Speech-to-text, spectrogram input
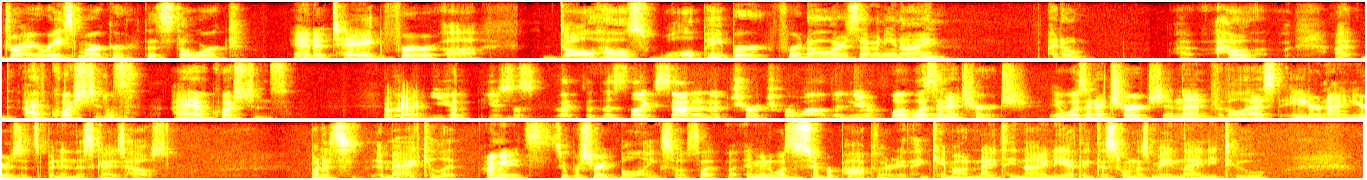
dry erase marker that still worked, and a tag for uh, dollhouse wallpaper for a dollar seventy nine. I don't. I, how? I I have questions. I have questions. Okay. You, But- you suspected this like sat in a church for a while, didn't you? Well, it wasn't a church. It wasn't a church, and then for the last eight or nine years, it's been in this guy's house. But it's immaculate. I mean, it's Super Strike Bowling, so it's like I mean, it wasn't super popular or anything. It came out in 1990. I think this one was made in '92.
